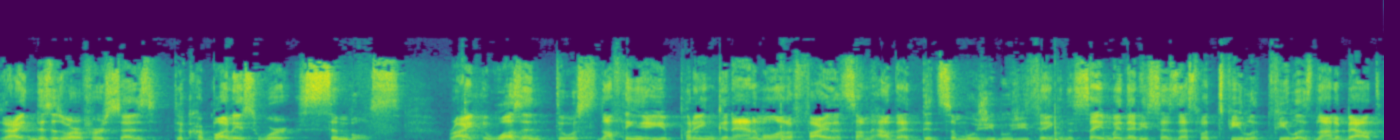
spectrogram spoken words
right? And this is what it first says: the karbanis were symbols, right? It wasn't. There was nothing that you're putting an animal on a fire that somehow that did some bougie bougie thing. In the same way that he says that's what tefillah. Tefillah is not about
